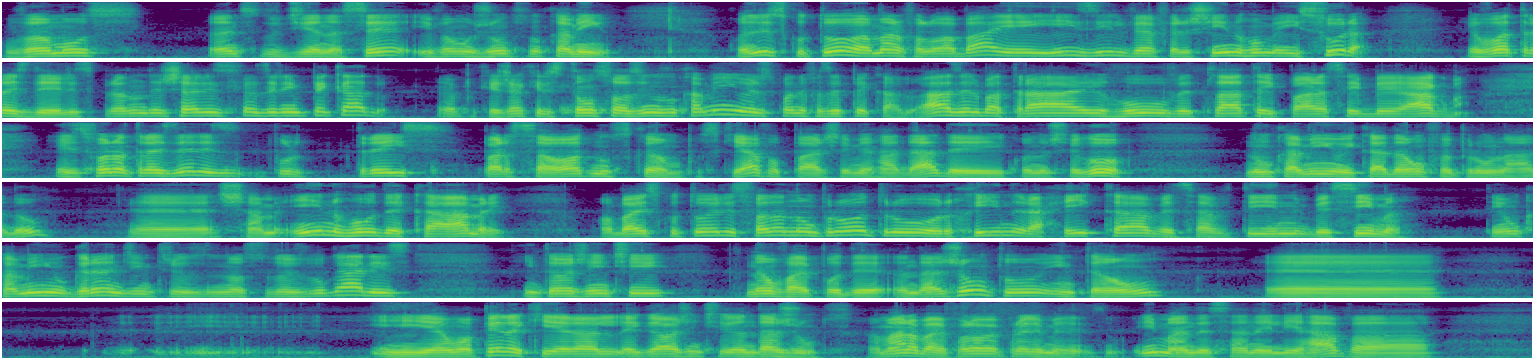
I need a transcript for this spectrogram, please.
Vamos antes do dia nascer e vamos juntos no caminho. Quando ele escutou, Amar falou: Abai, Izil Vefershin eu vou atrás deles para não deixar eles fazerem pecado, né? porque já que eles estão sozinhos no caminho, eles podem fazer pecado. Azel batrai, vetlata e. Eles foram atrás deles por três parsaot nos campos. Que avo parche e quando chegou num caminho e cada um foi para um lado. É, Shamin de kaamri. O Abai escutou eles falando um para o outro, Orhin, Rahika, Vetzavtin, Besima. Tem um caminho grande entre os nossos dois lugares, então a gente não vai poder andar junto, então é, e, e, é uma pena que era legal a gente andar juntos. Amarabai falou para ele mesmo: ele Rava.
